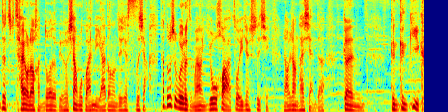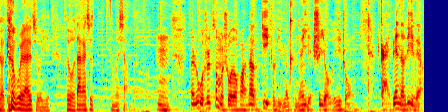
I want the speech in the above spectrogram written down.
这才有了很多的，比如说项目管理啊等等这些思想，它都是为了怎么样优化做一件事情，然后让它显得更更更 geek 更未来主义。所以我大概是这么想的。嗯。那如果是这么说的话，那 geek 里面肯定也是有了一种改变的力量。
